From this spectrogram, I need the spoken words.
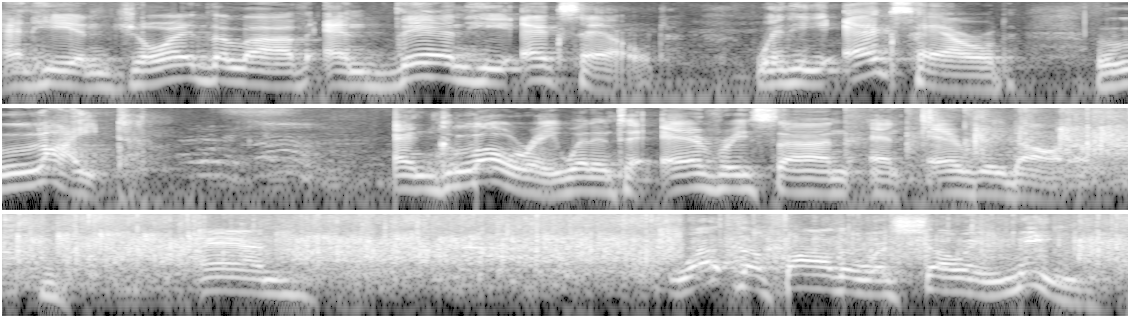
and he enjoyed the love, and then he exhaled. When he exhaled, light and glory went into every son and every daughter. And what the Father was showing me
